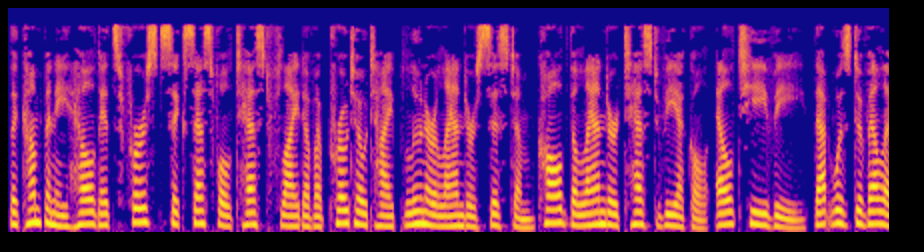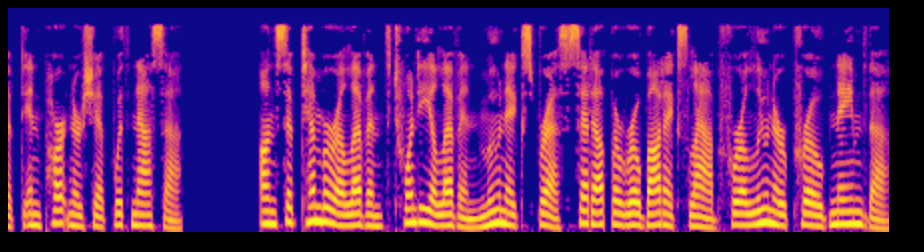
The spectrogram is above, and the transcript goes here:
the company held its first successful test flight of a prototype lunar lander system called the Lander Test Vehicle (LTV) that was developed in partnership with NASA. On September 11, 2011 Moon Express set up a robotics lab for a lunar probe named the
